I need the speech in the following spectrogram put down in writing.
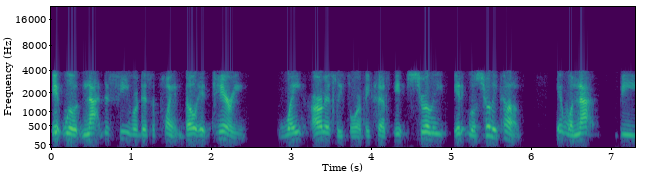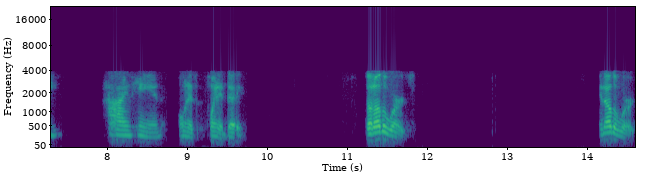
It will not deceive or disappoint, though it tarry. Wait earnestly for it, because it surely it will surely come. It will not be hind hand on its appointed day. So, in other words, in other words,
